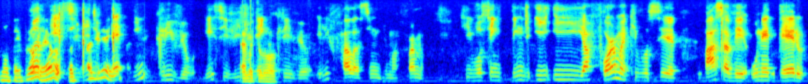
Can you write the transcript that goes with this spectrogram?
Não tem problema, Mano, esse vídeo é incrível. Esse vídeo é, é incrível. Ele fala assim de uma forma que você entende e, e a forma que você passa a ver o Netero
